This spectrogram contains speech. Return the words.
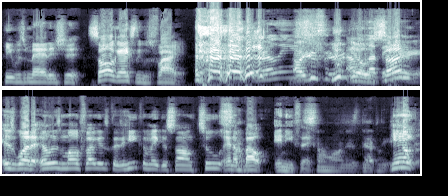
He was mad as shit. Song actually was fire. really? Are you serious? I would Yo, Son is it. is one of the illest motherfuckers because he can make a song to and Son- about anything. Someone is definitely. He You know,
